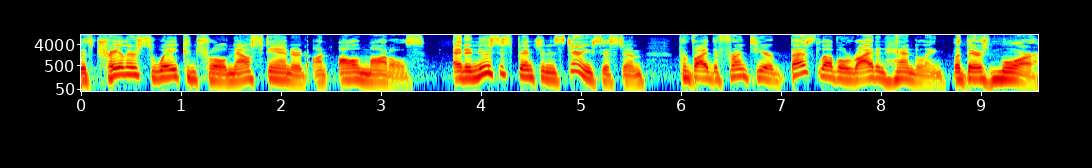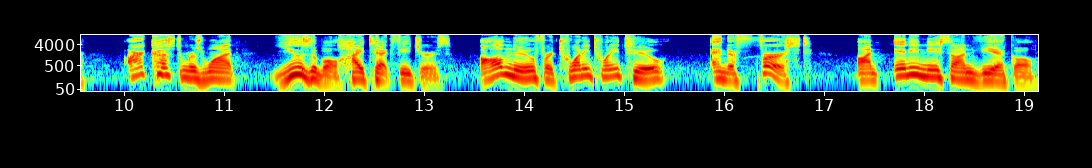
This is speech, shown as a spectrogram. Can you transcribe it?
with trailer sway control now standard on all models. And a new suspension and steering system provide the Frontier best level ride and handling, but there's more. Our customers want usable high tech features, all new for 2022 and a first on any Nissan vehicle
